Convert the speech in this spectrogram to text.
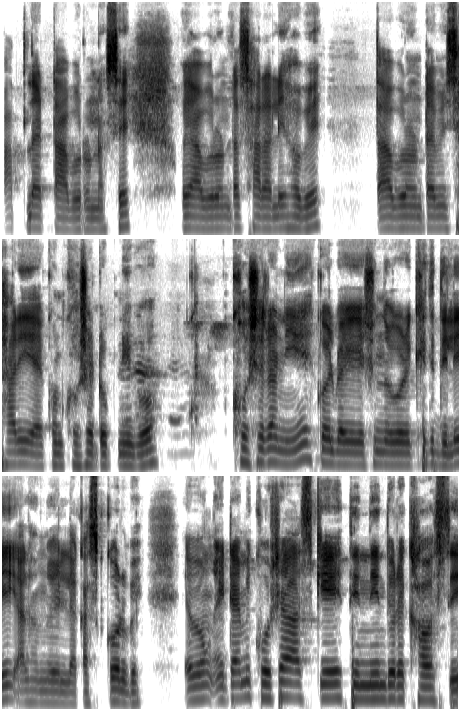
পাতলা একটা আবরণ আছে, ওই আবরণটা ছাড়ালেই হবে। তা আবরণটা আমি সারিয়ে এখন খোসাটুক নিব। খোসাটা নিয়ে কোয়েল পাখিকে সুন্দর করে খেতে দিলেই আলহামদুলিল্লাহ কাজ করবে। এবং এটা আমি খোসা আজকে তিন দিন ধরে খাওয়াচ্ছি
